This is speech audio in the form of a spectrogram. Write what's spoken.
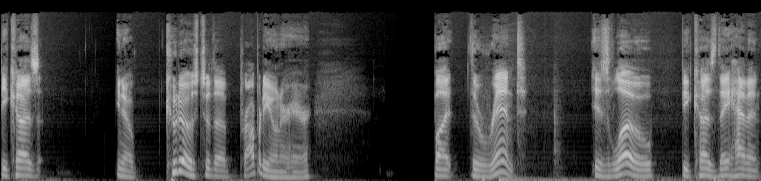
because you know, kudos to the property owner here, but the rent is low because they haven't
